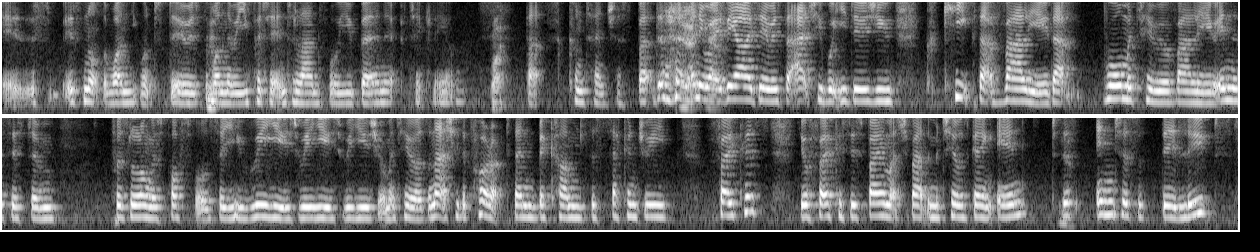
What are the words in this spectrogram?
is is not the one you want to do. Is the Mm. one that where you put it into landfill, you burn it, particularly. Or, right. that's contentious. But anyway, yeah. the idea is that actually what you do is you keep that value, that raw material value in the system for as long as possible. So you reuse, reuse, reuse your materials, and actually the product then becomes the secondary focus. Your focus is very much about the materials going in to this into the loops.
